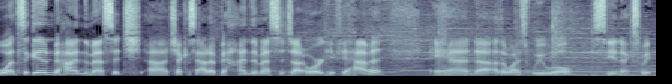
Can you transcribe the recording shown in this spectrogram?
once again behind the message. Uh, check us out at behindthemessage.org if you haven't, and uh, otherwise, we will see you next week.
